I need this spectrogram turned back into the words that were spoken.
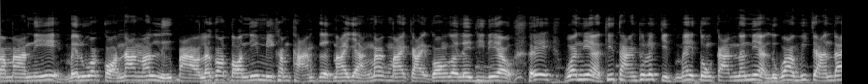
ประมาณนี้ ไม่รู้ว่าก่อนหน้านั้นหรือเปล่า แล้วก็ตอนนี้มีคำถามเกิดมาอย่างมากมายก่ายกองกันเลยทีเดียวเฮ้ยว่าเนี่ยทิศทางธุรกิจไม่ตรงกันนั้นเนี่ยหรือว่าวิจารณได้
